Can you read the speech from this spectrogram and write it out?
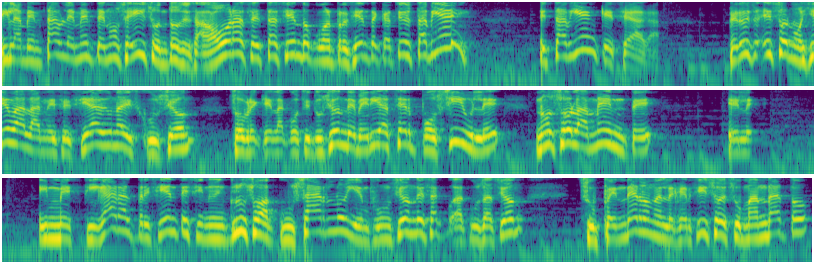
Y lamentablemente no se hizo. Entonces, ahora se está haciendo con el presidente Castillo. Está bien. Está bien que se haga. Pero eso, nos lleva a la necesidad de una discusión sobre que en la Constitución debería ser posible no solamente el investigar al presidente, sino incluso acusarlo y en función de esa acusación suspenderlo en el ejercicio de su mandato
